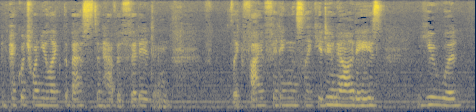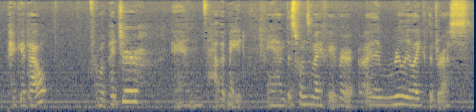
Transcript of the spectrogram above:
and pick which one you like the best and have it fitted and like five fittings like you do nowadays. You would pick it out from a picture and have it made. And this one's my favorite. I really like the dress,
